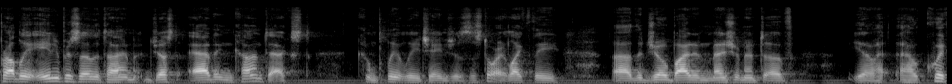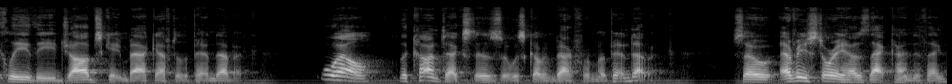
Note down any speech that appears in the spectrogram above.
probably 80% of the time, just adding context completely changes the story. Like the, uh, the Joe Biden measurement of you know, how quickly the jobs came back after the pandemic. Well, the context is it was coming back from a pandemic. So every story has that kind of thing.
